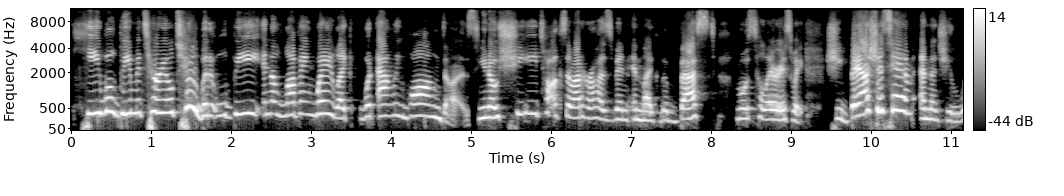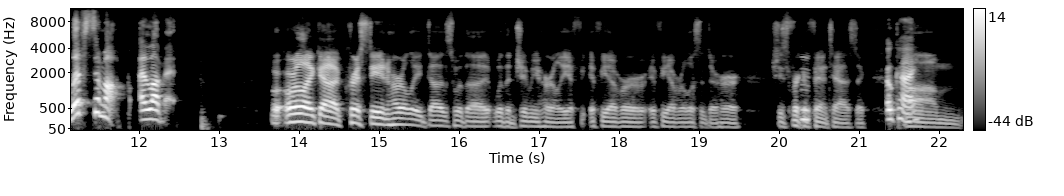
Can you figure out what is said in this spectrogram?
he will be material too, but it will be in a loving way, like what Ali Wong does. You know, she talks about her husband in like the best, most hilarious way. She bashes him and then she lifts him up. I love it. Or, or like uh, Christine Hurley does with a with a Jimmy Hurley. If if you ever if you ever listen to her, she's freaking Mm. fantastic. Okay. Um,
